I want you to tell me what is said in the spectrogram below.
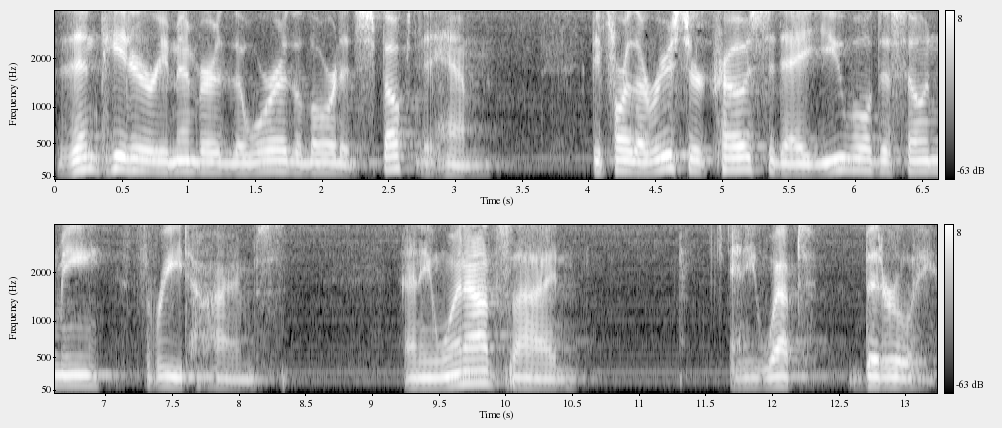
Then Peter remembered the word the Lord had spoken to him Before the rooster crows today, you will disown me three times. And he went outside and he wept bitterly.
